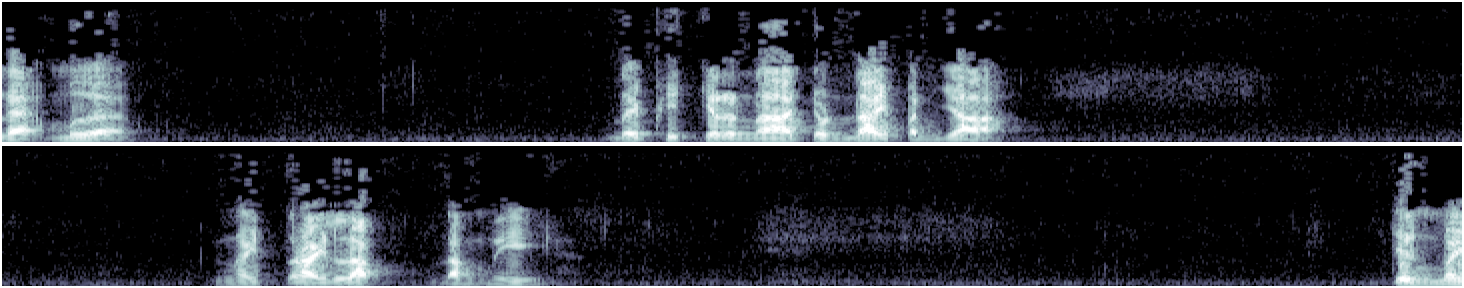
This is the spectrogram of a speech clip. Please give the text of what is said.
และเมื่อได้พิจารณาจนได้ปัญญา ในไตรลักษณ์ดังนี้ จึงไม่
